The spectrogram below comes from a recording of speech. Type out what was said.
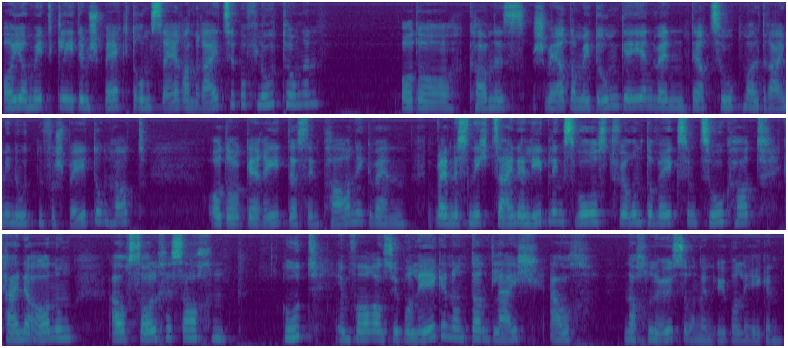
euer Mitglied im Spektrum sehr an Reizüberflutungen? Oder kann es schwer damit umgehen, wenn der Zug mal drei Minuten Verspätung hat? Oder gerät es in Panik, wenn, wenn es nicht seine Lieblingswurst für unterwegs im Zug hat? Keine Ahnung, auch solche Sachen gut im Voraus überlegen und dann gleich auch nach Lösungen überlegen.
